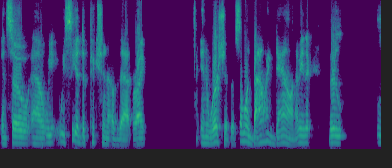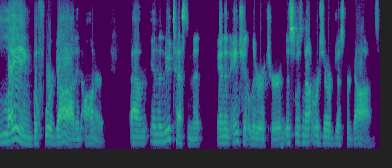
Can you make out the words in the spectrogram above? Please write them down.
And so uh, we, we see a depiction of that, right? In worship, of someone bowing down. I mean, they're, they're laying before God in honor. Um, in the New Testament and in ancient literature, this was not reserved just for gods,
